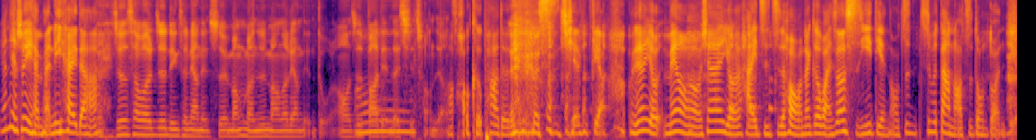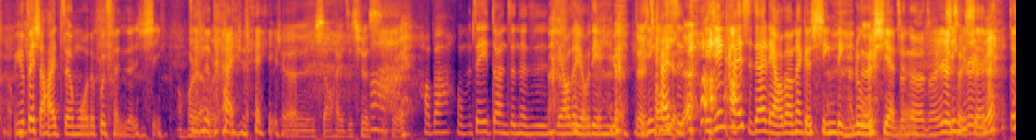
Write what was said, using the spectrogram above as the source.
两点睡也还蛮厉害的啊，对，就是差不多就是凌晨两点睡，忙忙就忙到两点多，然后就是八点再起床这样子。好可怕的那个时间表！我现在有没有？我现在有了孩子之后，那个晚上十一点哦，自是不是大脑自动断电了？因为被小孩折磨的不成人形，真的太累了。小孩子确实会。好吧，我们这一段真的是聊的有点远，已经开始已经开始在聊到那个心灵路线了，真的怎么越扯越远？对，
